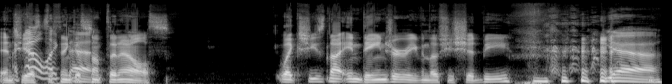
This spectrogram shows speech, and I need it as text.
And she has to like think of something else. Like she's not in danger even though she should be. Yeah.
